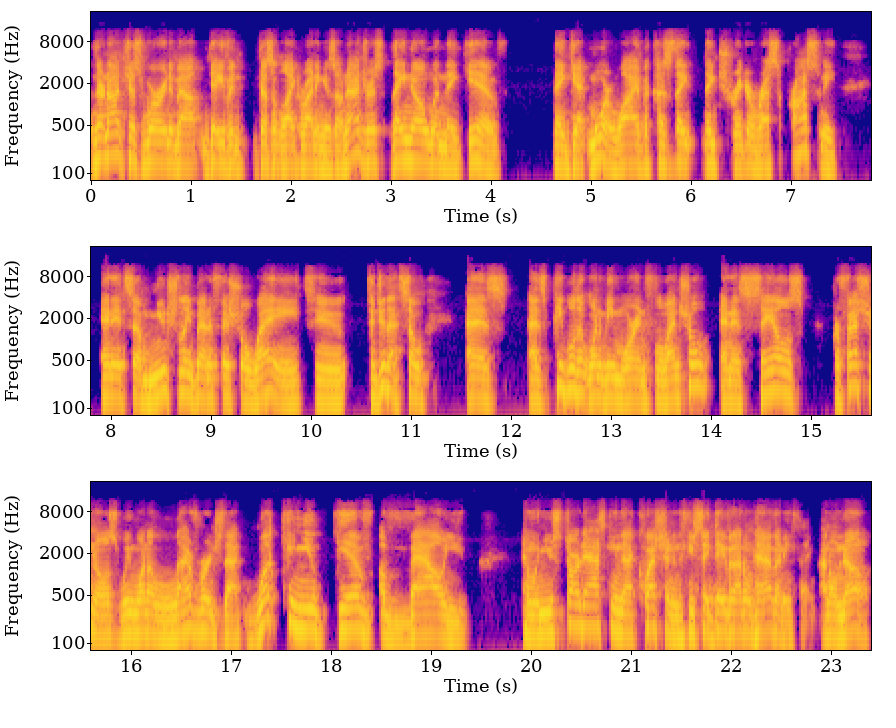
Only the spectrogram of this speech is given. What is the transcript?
They're not just worried about David doesn't like writing his own address. They know when they give they get more. Why? Because they, they trigger reciprocity. And it's a mutually beneficial way to, to do that. So as, as people that want to be more influential and as sales professionals, we want to leverage that. What can you give of value? And when you start asking that question, and if you say, David, I don't have anything, I don't know,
